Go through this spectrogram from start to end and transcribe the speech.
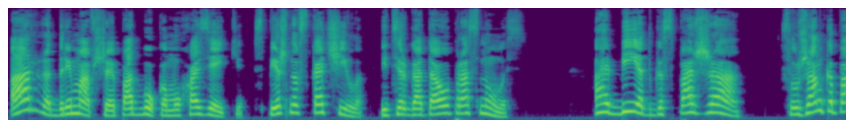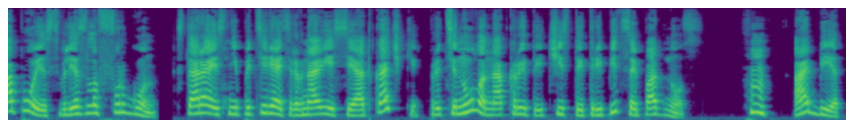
Арра, дремавшая под боком у хозяйки, спешно вскочила, и Терготау проснулась. «Обед, госпожа!» Служанка по пояс влезла в фургон, стараясь не потерять равновесие от качки, протянула накрытый чистой тряпицей поднос. Хм, обед.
